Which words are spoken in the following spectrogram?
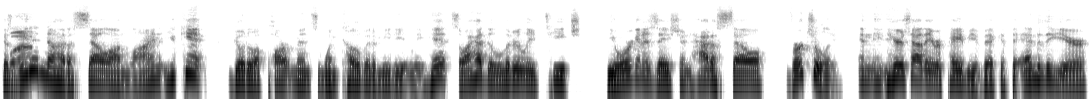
because wow. we didn't know how to sell online. You can't go to apartments when COVID immediately hit. So I had to literally teach the organization how to sell virtually. And here's how they repaid me, Vic. At the end of the year,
